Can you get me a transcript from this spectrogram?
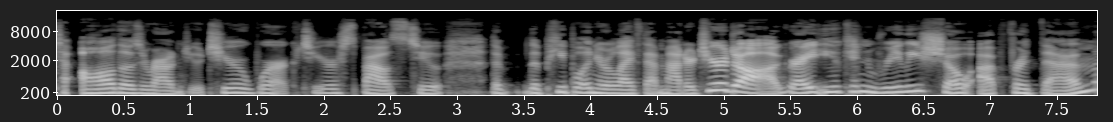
to all those around you, to your work, to your spouse, to the, the people in your life that matter, to your dog, right? You can really show up for them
